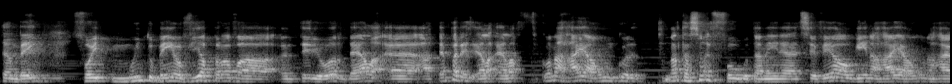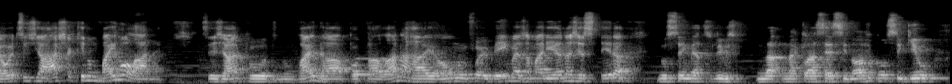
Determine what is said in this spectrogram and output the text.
também foi muito bem. Eu vi a prova anterior dela, é, até parece, ela, ela ficou na raia 1. Natação é fogo também, né? Você vê alguém na raia 1, na raia 8, você já acha que não vai rolar, né? Você já, pô, não vai dar, pô, tá lá na raia 1, não foi bem, mas a Mariana Gesteira, nos 100 metros livres na, na classe S9, conseguiu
